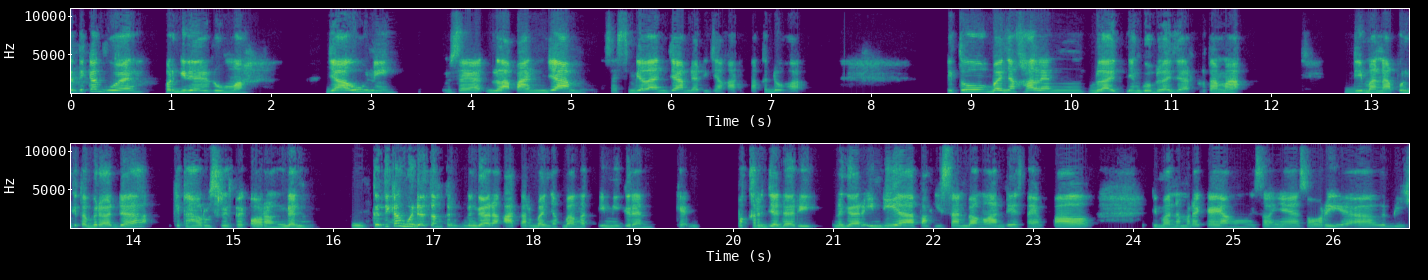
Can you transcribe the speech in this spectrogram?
ketika gue pergi dari rumah jauh nih, misalnya 8 jam, saya 9 jam dari Jakarta ke Doha. Itu banyak hal yang bela- yang gue belajar. Pertama, di mana pun kita berada, kita harus respect orang dan ketika gue datang ke negara Qatar banyak banget imigran kayak pekerja dari negara India, Pakistan, Bangladesh, Nepal, di mana mereka yang misalnya sorry ya lebih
